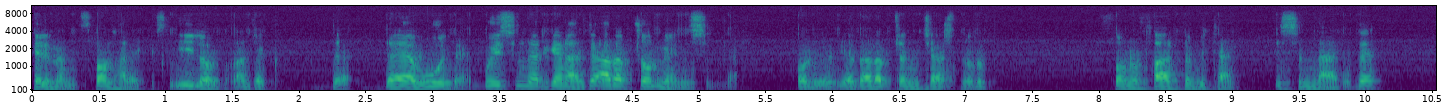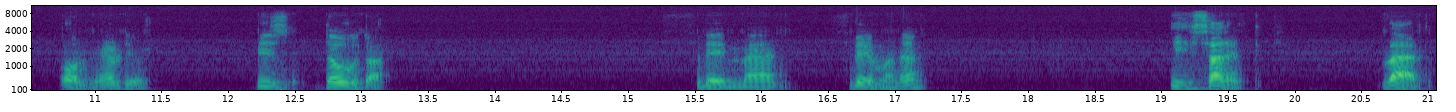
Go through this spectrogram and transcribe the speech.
kelimenin son hareketi iyil olmalı. Ancak Davude bu isimler genelde Arapça olmayan isimler oluyor. Ya da Arapçanın içerisinde olup sonu farklı biten isimlerde de olmayabiliyor. Biz Davud'a Süleyman Süleyman'ı ihsan ettik. Verdik.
